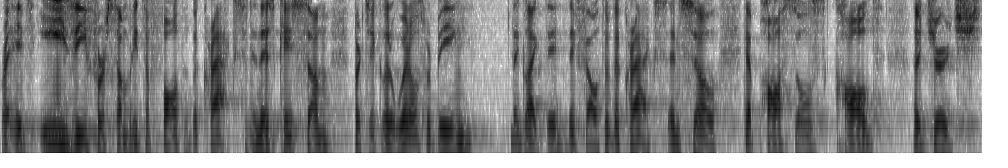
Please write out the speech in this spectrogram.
right? It's easy for somebody to fall through the cracks. And in this case, some particular widows were being neglected, they fell through the cracks. And so the apostles called the church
